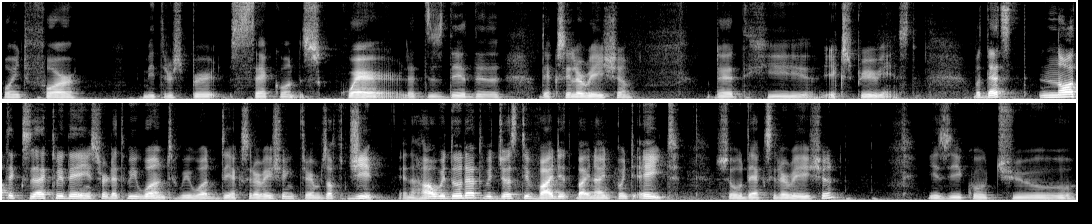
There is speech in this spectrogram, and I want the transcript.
0.4 meters per second square. That is the, the, the acceleration that he experienced. But that's not exactly the answer that we want. We want the acceleration in terms of g. And how we do that? We just divide it by 9.8. So the acceleration is equal to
